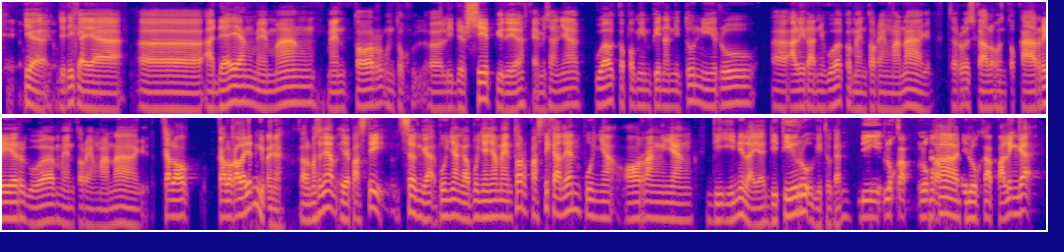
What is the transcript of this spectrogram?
Oke, oke, Ya, oke. jadi kayak eh, ada yang memang mentor untuk eh, leadership gitu ya. Kayak misalnya gua kepemimpinan itu niru eh, alirannya gua ke mentor yang mana gitu. Terus kalau untuk karir gua mentor yang mana gitu. Kalau kalau kalian gimana? Kalau maksudnya ya pasti seenggak punya nggak punyanya mentor pasti kalian punya orang yang di inilah ya ditiru gitu kan. Di look up, look up. Nah, di look up paling nggak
